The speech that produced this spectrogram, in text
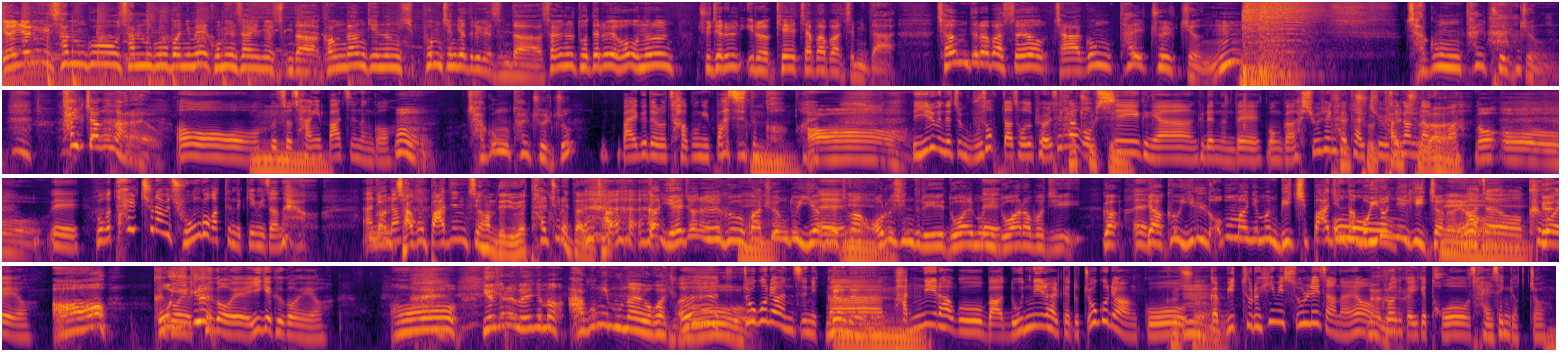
열렬히 3939번님의 고민 사연이었습니다. 건강기능식품 챙겨드리겠습니다. 사연을 토대로요. 오늘은 주제를 이렇게 잡아봤습니다. 처음 들어봤어요. 자궁 탈출증. 자궁 탈출증. 탈장은 알아요. 어, 음. 그렇죠. 장이 빠지는 거. 응. 자궁 탈출증? 말 그대로 자궁이 빠지는 거. 아. 이름이 근데 좀 무섭다. 저도 별 생각 탈출증. 없이 그냥 그랬는데 뭔가 쇼생크 탈출, 탈출, 생각나고 아. 막. 너 어. 네, 뭔가 탈출하면 좋은 것 같은 느낌이잖아요. 아닌가? 자궁 빠짐증 하면 되지 왜 탈출했다니 자, 그러니까 예전에 그 네. 과추형도 이야기했지만 네. 어르신들이 노할머니 네. 노할아버지가 네. 야그 일 너무 많이 하면 밑이 빠진다 오. 뭐 이런 얘기 있잖아요. 네. 맞아요. 그거예요. 아, 어 그거예요. 이게 그거예요. 이게 그거예요. 어 예전에 왜냐면 아궁이 문화여가지고 에, 쪼그려 앉으니까 네네. 밭일하고 막 논일 할 때도 쪼그려 앉고 그렇죠. 그러니까 밑으로 힘이 쏠리잖아요. 네네. 그러니까 이게 더 잘생겼죠.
